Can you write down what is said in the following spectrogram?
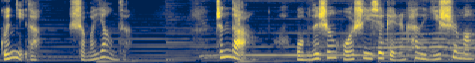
滚你的，什么样子？”真的，我们的生活是一些给人看的仪式吗？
